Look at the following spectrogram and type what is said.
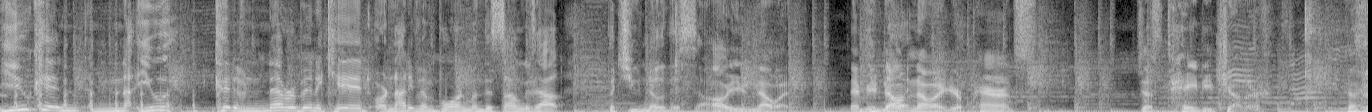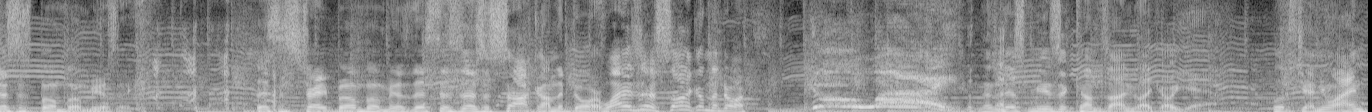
You can not, you could have never been a kid or not even born when this song was out, but you know this song. Oh, you know it. If you, don't know it, your parents just hate each other because this is boom boom music. This is straight boom boom music. This is there's a sock on the door. Why is there a sock on the door? Go away! And then this music comes on. You're like, oh yeah, a little genuine.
